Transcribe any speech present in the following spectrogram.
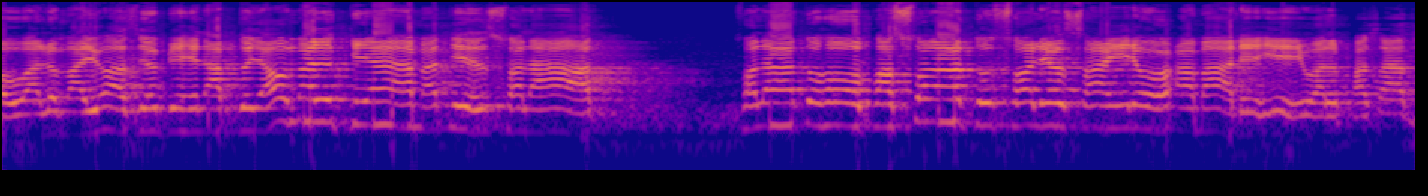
أول ما يحاسب به العبد يوم القيامة الصلاة صلاته فالصلاة صالح سائر أعماله والفساد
